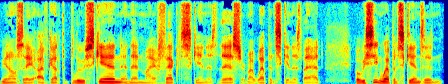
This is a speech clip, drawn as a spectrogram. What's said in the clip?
you know, say I've got the blue skin and then my effect skin is this or my weapon skin is that. But we've seen weapon skins in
